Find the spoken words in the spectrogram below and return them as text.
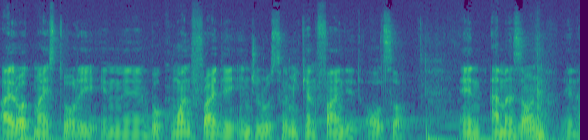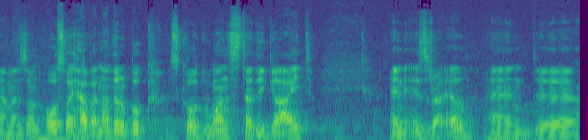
I wrote my story in a book One Friday in Jerusalem. You can find it also in Amazon. In Amazon. Also, I have another book. It's called One Study Guide in Israel, and uh,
